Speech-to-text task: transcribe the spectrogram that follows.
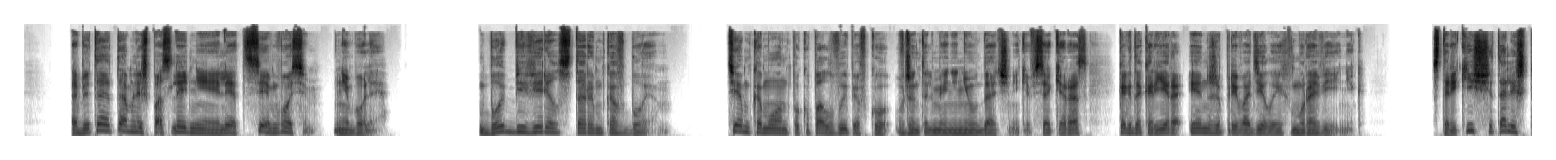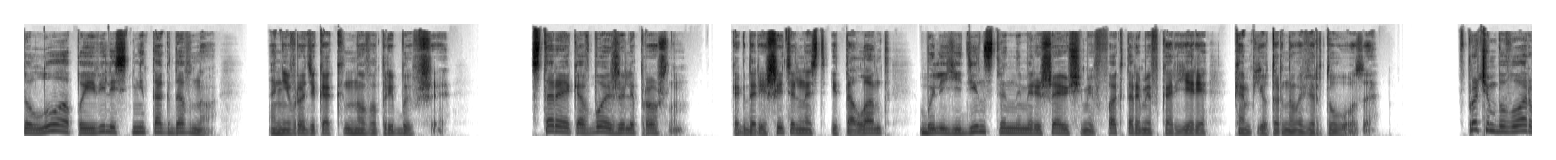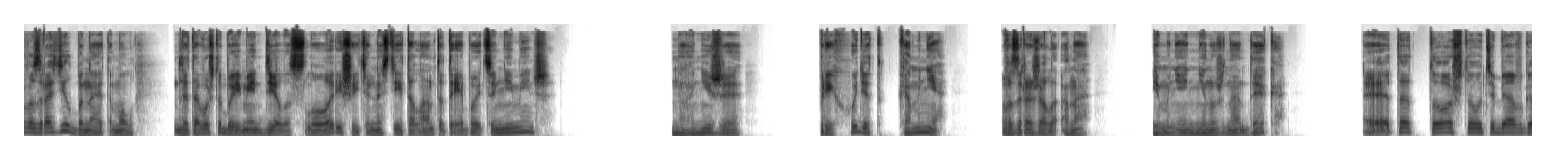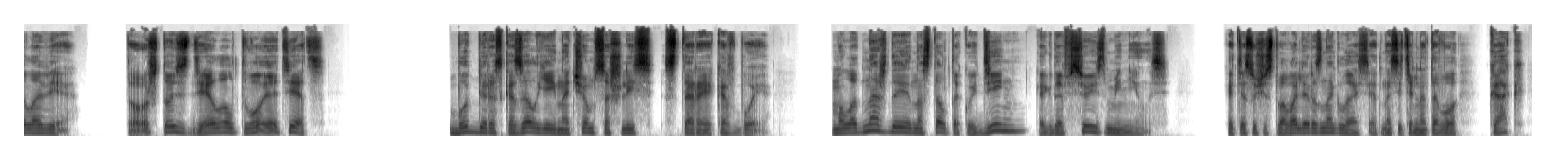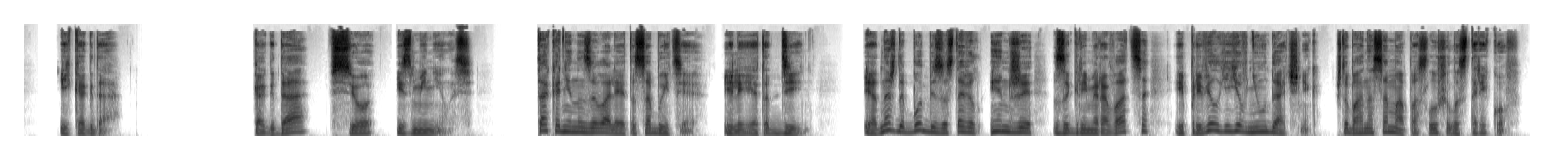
обитают там лишь последние лет семь-восемь, не более. Бобби верил старым ковбоям тем, кому он покупал выпивку в «Джентльмене-неудачнике» всякий раз, когда карьера Энджи приводила их в муравейник. Старики считали, что Лоа появились не так давно. Они вроде как новоприбывшие. Старые ковбои жили прошлым, когда решительность и талант были единственными решающими факторами в карьере компьютерного виртуоза. Впрочем, Бавуар возразил бы на это, мол, для того, чтобы иметь дело с Лоа, решительности и таланта требуется не меньше. «Но они же приходит ко мне», — возражала она. «И мне не нужна дека». «Это то, что у тебя в голове. То, что сделал твой отец». Бобби рассказал ей, на чем сошлись старые ковбои. Мол, однажды настал такой день, когда все изменилось, хотя существовали разногласия относительно того, как и когда. Когда все изменилось. Так они называли это событие, или этот день. И однажды Бобби заставил Энджи загримироваться и привел ее в неудачник, чтобы она сама послушала стариков.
